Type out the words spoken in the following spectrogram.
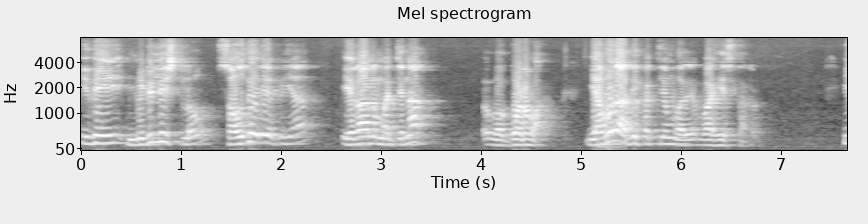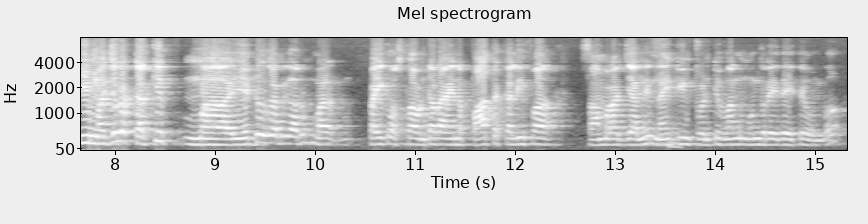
ఇది మిడిల్ ఈస్ట్లో సౌదీ అరేబియా ఇరాన్ మధ్యన గొడవ. ఎవరు ఆధిపత్యం వహిస్తారు? ఈ మధ్యలో టర్కీ ఎడ్డోగామి గారు మ- పైకి వస్తూ ఉంటారు. ఆయన పాత ఖలీఫా సామ్రాజ్యాన్ని నైన్టీన్ ట్వంటీ వన్ ముందర ఏదైతే ఉందో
